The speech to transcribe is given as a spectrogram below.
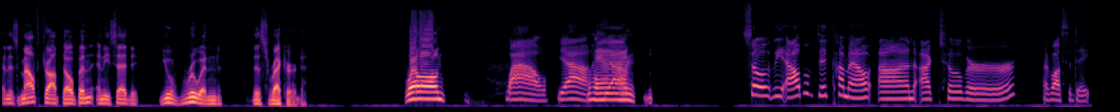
and his mouth dropped open and he said, You've ruined this record. Wrong. Wow. Yeah. Yeah. So the album did come out on October. I've lost the date.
